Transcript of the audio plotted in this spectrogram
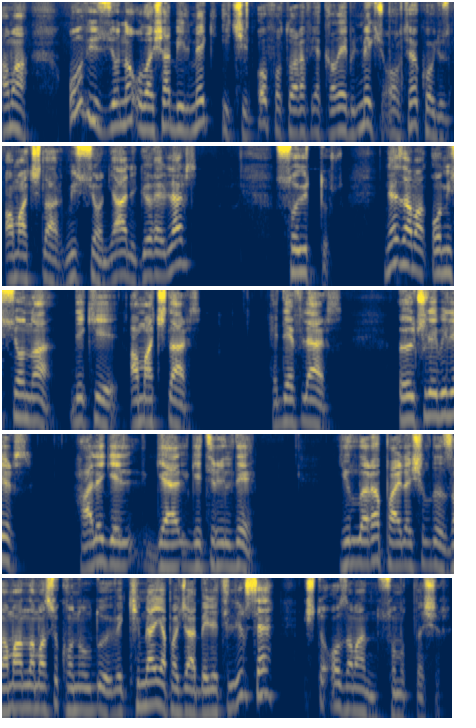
Ama o vizyona ulaşabilmek için, o fotoğraf yakalayabilmek için ortaya koyduğunuz amaçlar, misyon yani görevler soyuttur. Ne zaman o misyonadaki amaçlar, hedefler ölçülebilir hale gel, gel getirildi, yıllara paylaşıldığı, zamanlaması konulduğu ve kimler yapacağı belirtilirse işte o zaman somutlaşır.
